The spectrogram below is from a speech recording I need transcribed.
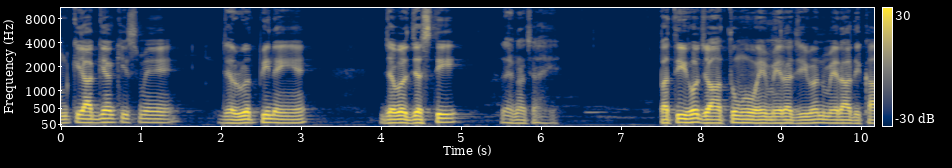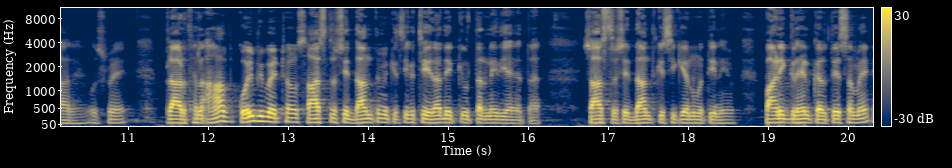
उनकी आज्ञा की इसमें ज़रूरत भी नहीं है। ज़बरदस्ती रहना चाहिए। पति हो जहाँ तुम हो, वही मेरा जीवन, मेरा अधिकार है। उसमें प्रार्थना हाँ कोई भी बैठा हो, शास्त्र सिद्धांत में किसी का चेहरा देख के उत्तर नहीं दिया जाता। शास्त्र सिद्धांत किसी की अनुमति नहीं। हो पाणी ग्रहण करते समय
